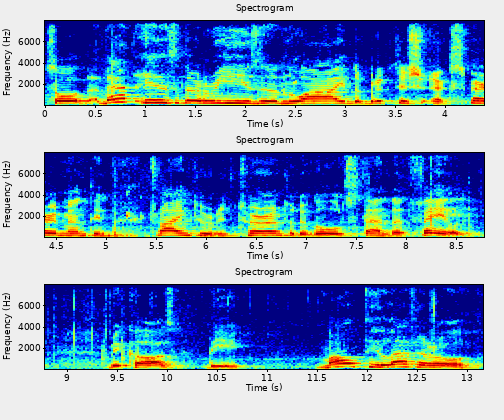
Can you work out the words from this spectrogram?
So that is the reason why the British experiment in trying to return to the gold standard failed because the multilateral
